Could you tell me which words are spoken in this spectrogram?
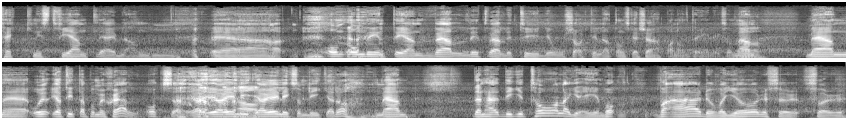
tekniskt fientliga ibland. Eh, om, om det inte är en väldigt, väldigt tydlig orsak till att de ska köpa någonting. Liksom. Men, Ja. men, eh, och jag tittar på mig själv också. Jag, jag, är, jag är liksom likadan. Men den här digitala grejen, vad, vad är det och vad gör det för, för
